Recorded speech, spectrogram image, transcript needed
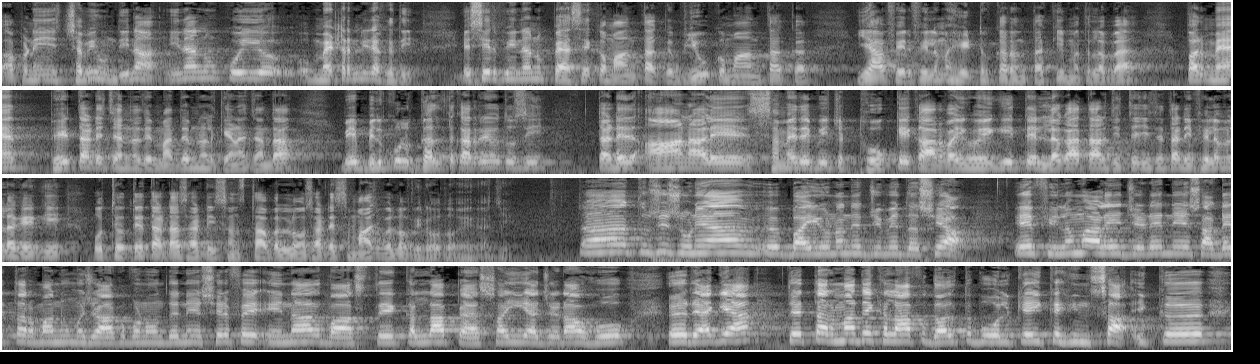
ਆਪਣੀ ਛਵੀ ਹੁੰਦੀ ਨਾ, ਇਹਨਾਂ ਨੂੰ ਕੋਈ ਮੈਟਰ ਨਹੀਂ ਰੱਖਦੀ। ਇਹ ਸਿਰਫ ਇਹਨਾਂ ਨੂੰ ਪੈਸੇ ਕਮਾਉਣ ਤੱਕ ਵਿਊ ਕਮਾਉਣ ਤੱਕ ਜਾਂ ਫਿਰ ਫਿਲਮ ਹਿੱਟ ਕਰਨ ਤੱਕ ਹੀ ਮਤਲਬ ਹੈ। ਪਰ ਮੈਂ ਫਿਰ ਤੁਹਾਡੇ ਚੈਨਲ ਦੇ ਮਾਧਿਅਮ ਨਾਲ ਕਹਿਣਾ ਚਾਹੁੰਦਾ ਵੀ ਇਹ ਬਿਲਕੁਲ ਗਲਤ ਕਰ ਰਹੇ ਹੋ ਤੁਸੀਂ। ਤੁਹਾਡੇ ਆਉਣ ਵਾਲੇ ਸਮੇਂ ਦੇ ਵਿੱਚ ਠੋਕ ਕੇ ਕਾਰਵਾਈ ਹੋਏਗੀ ਤੇ ਲਗਾਤਾਰ ਜਿੱਥੇ ਜਿੱਥੇ ਤੁਹਾਡੀ ਫਿਲਮ ਲੱਗੇਗੀ, ਉੱਥੇ ਉੱਥੇ ਤੁਹਾਡਾ ਸਾਡੀ ਸੰਸਥਾ ਵੱਲੋਂ, ਸਾਡੇ ਸਮਾਜ ਵੱਲੋਂ ਵਿਰੋਧ ਹੋਏਗਾ ਜੀ। ਤਾਂ ਤੁਸੀਂ ਸੁਣਿਆ ਬਾਈ ਉਹਨਾਂ ਨੇ ਜਿਵੇਂ ਦੱਸਿਆ ਇਹ ਫਿਲਮ ਵਾਲੇ ਜਿਹੜੇ ਨੇ ਸਾਡੇ ਧਰਮਾਂ ਨੂੰ ਮਜ਼ਾਕ ਬਣਾਉਂਦੇ ਨੇ, ਸਿਰਫ ਇਹਨਾਂ ਵਾਸਤੇ ਕੱਲਾ ਪੈਸਾ ਹੀ ਆ ਜਿਹੜਾ ਉਹ ਰਹਿ ਗਿਆ। ਤੇ ਧਰਮਾਂ ਦੇ ਖਿਲਾਫ ਗਲਤ ਬੋਲ ਕੇ ਇੱਕ ਹਿੰਸਾ, ਇੱਕ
